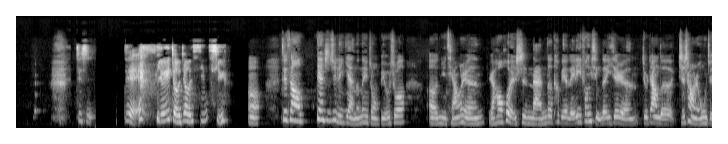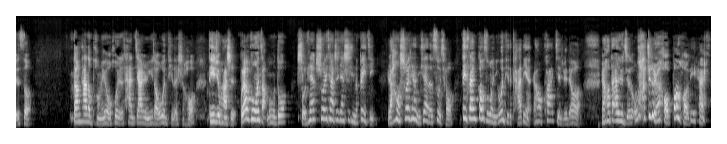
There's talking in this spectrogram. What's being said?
就是对，有一种这种心情。嗯，就像电视剧里演的那种，比如说。呃，女强人，然后或者是男的特别雷厉风行的一些人，就这样的职场人物角色，当他的朋友或者他的家人遇到问题的时候，第一句话是不要跟我讲那么多，首先说一下这件事情的背景，然后说一下你现在的诉求，第三告诉我你问题的卡点，然后夸解决掉了，然后大家就觉得哇，这个人好棒，好厉害？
